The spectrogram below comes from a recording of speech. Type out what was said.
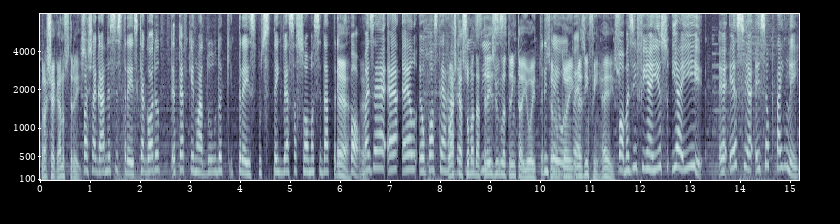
para chegar nos três. Para chegar nesses três, que agora eu até fiquei numa dúvida que três, tem que ver essa soma se dá três. É, Bom, é. mas é, é, é, eu posso ter errado. Eu acho que a soma dá 3,38. Em... Mas enfim, é isso. Bom, mas enfim, é isso. E aí, é, esse, é, esse é o que está em lei.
